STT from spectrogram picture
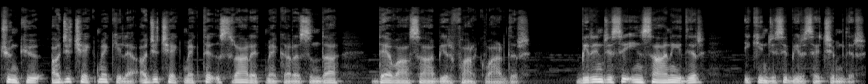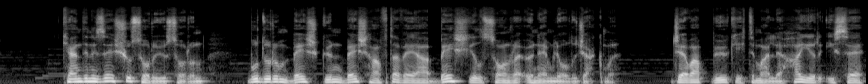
Çünkü acı çekmek ile acı çekmekte ısrar etmek arasında devasa bir fark vardır. Birincisi insanidir, ikincisi bir seçimdir. Kendinize şu soruyu sorun, Bu durum 5 gün, 5 hafta veya 5 yıl sonra önemli olacak mı? Cevap büyük ihtimalle hayır ise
